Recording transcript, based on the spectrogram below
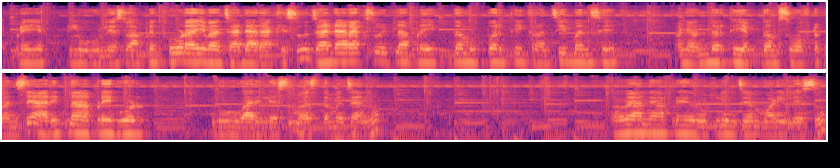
આપણે એકલું લેશું. આપણે થોડા એવા જાડા રાખીશું. જાડા રાખશું એટલે આપણે એકદમ ઉપરથી ક્રન્ચી બનશે અને અંદરથી એકદમ સોફ્ટ બનશે. આ રીતના આપણે ગોળ ગોળ વારી લેશું મસ્ત મજાનું. હવે આને આપણે રોટલીની જેમ વણી લેશું.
